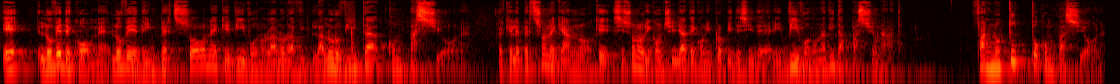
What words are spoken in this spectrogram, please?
E lo vede come? Lo vede in persone che vivono la loro, la loro vita con passione. Perché le persone che, hanno, che si sono riconciliate con i propri desideri vivono una vita appassionata. Fanno tutto con passione.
